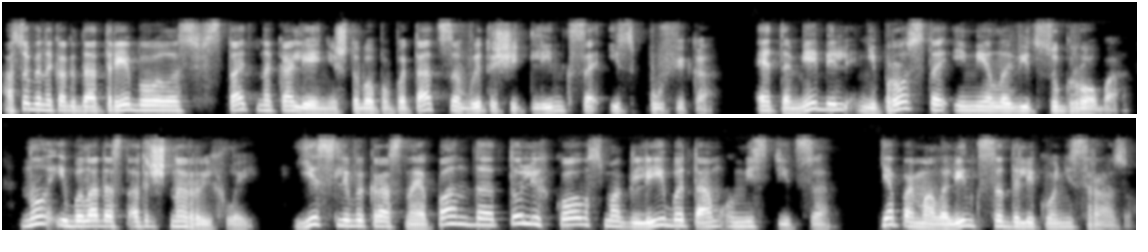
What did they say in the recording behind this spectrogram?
особенно когда требовалось встать на колени, чтобы попытаться вытащить Линкса из пуфика. Эта мебель не просто имела вид сугроба, но и была достаточно рыхлой. Если вы красная панда, то легко смогли бы там уместиться. Я поймала Линкса далеко не сразу.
